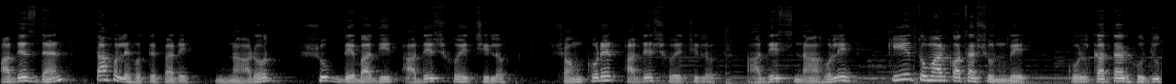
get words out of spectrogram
আদেশ দেন তাহলে হতে পারে। নারদ সুখদেবাদির আদেশ হয়েছিল, শঙ্করের আদেশ হয়েছিল। আদেশ না হলে কে তোমার কথা শুনবে? কলকাতার হুজুক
